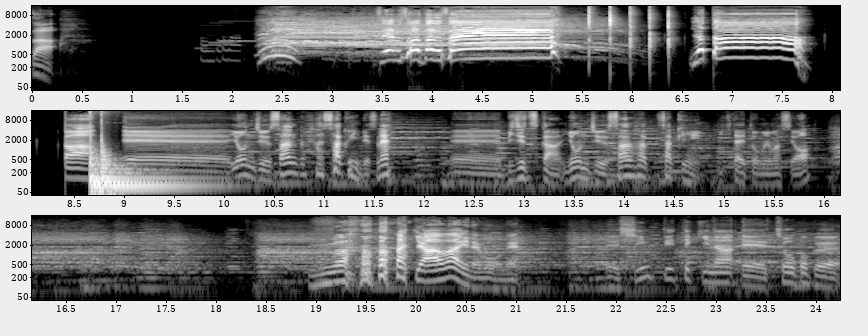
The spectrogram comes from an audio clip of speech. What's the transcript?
さ。あ全部揃ったですやったー。えー、43作品ですね、えー、美術館43作品いきたいと思いますよ。うわ やばいねもうね、えー、神秘的な、えー、彫刻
